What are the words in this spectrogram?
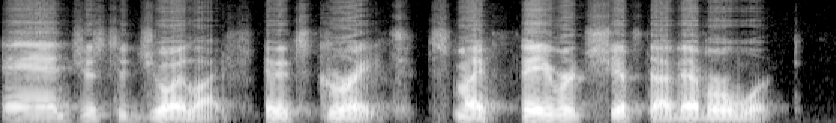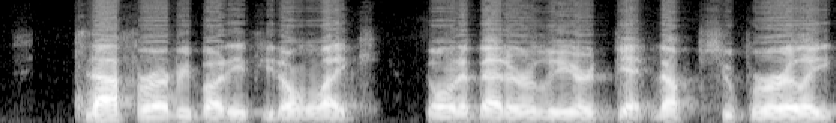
and just enjoy life. And it's great. It's my favorite shift I've ever worked. It's not for everybody. If you don't like going to bed earlier, getting up super early,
